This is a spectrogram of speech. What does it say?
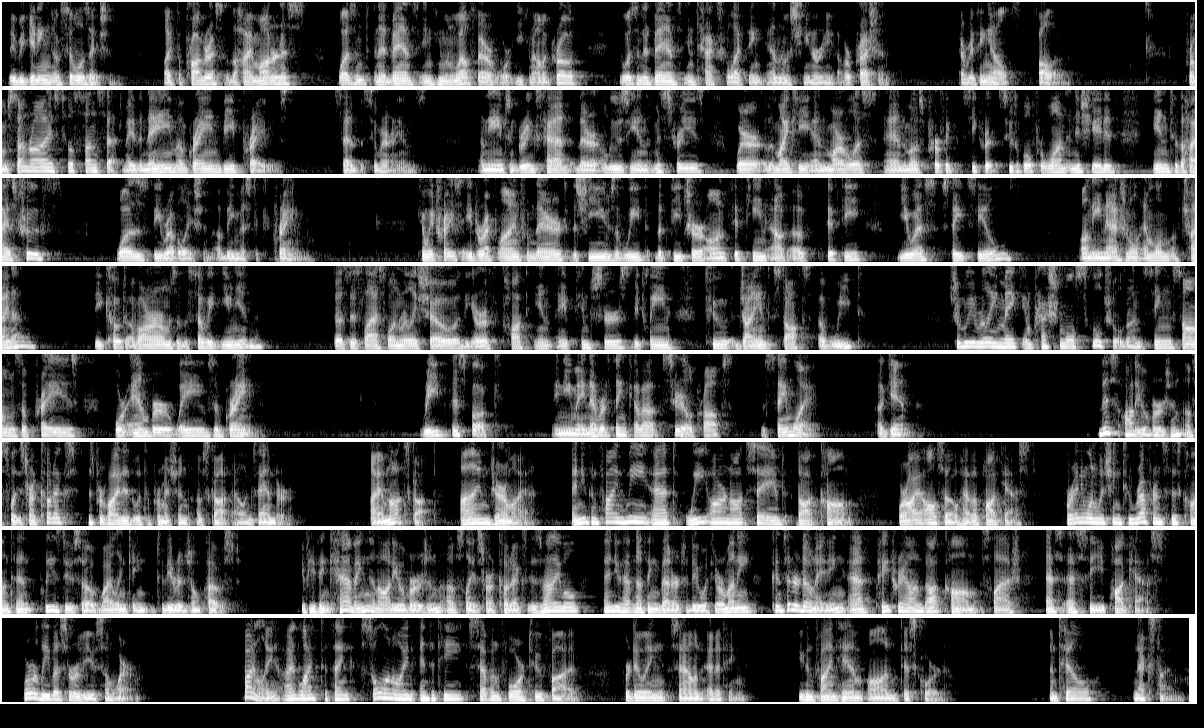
the beginning of civilization, like the progress of the high modernists, wasn't an advance in human welfare or economic growth, it was an advance in tax collecting and the machinery of oppression. Everything else followed. From sunrise till sunset may the name of grain be praised, said the Sumerians. And the ancient Greeks had their Eleusinian mysteries where the mighty and marvelous and most perfect secret suitable for one initiated into the highest truths was the revelation of the mystic crane. Can we trace a direct line from there to the sheaves of wheat that feature on 15 out of 50 U.S. state seals, on the national emblem of China, the coat of arms of the Soviet Union? Does this last one really show the earth caught in a pincers between two giant stalks of wheat? Should we really make impressionable schoolchildren sing songs of praise for amber waves of grain? Read this book, and you may never think about cereal crops the same way again. This audio version of Slate Star Codex is provided with the permission of Scott Alexander. I am not Scott, I'm Jeremiah and you can find me at wearenotsaved.com, where I also have a podcast. For anyone wishing to reference this content, please do so by linking to the original post. If you think having an audio version of Slate Star Codex is valuable and you have nothing better to do with your money, consider donating at patreon.com slash ssc podcast or leave us a review somewhere. Finally, I'd like to thank Solenoid Entity 7425 for doing sound editing. You can find him on Discord. Until next time.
